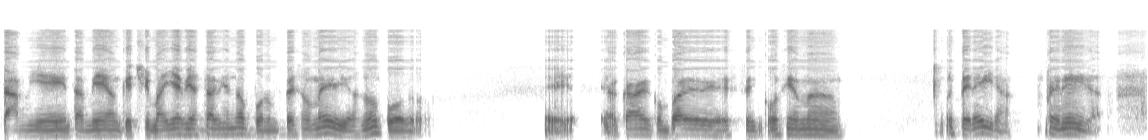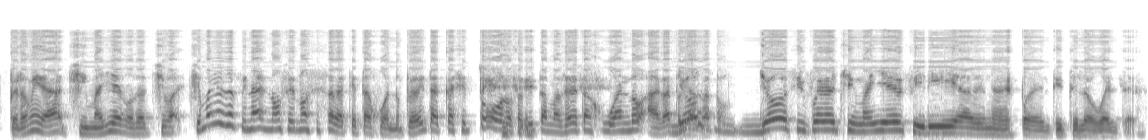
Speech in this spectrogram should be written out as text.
También, también, aunque Chimaev ya está viendo por pesos medios, ¿no? Por eh, acá el compadre, este, ¿cómo se llama? Pereira. Pereira. Pero mira, Chimayev, o sea, Chima, Chimayev al final no se, no se sabe a qué está jugando, pero ahorita casi todos los artistas marciales están jugando a gato y al gato. yo si fuera Chimayev iría de una vez por el título welter.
